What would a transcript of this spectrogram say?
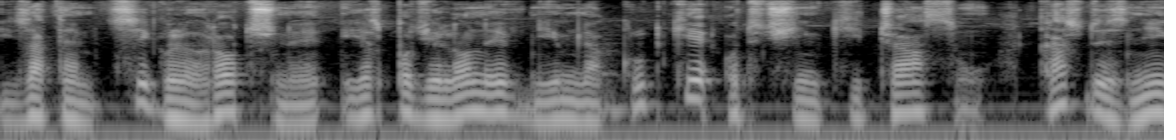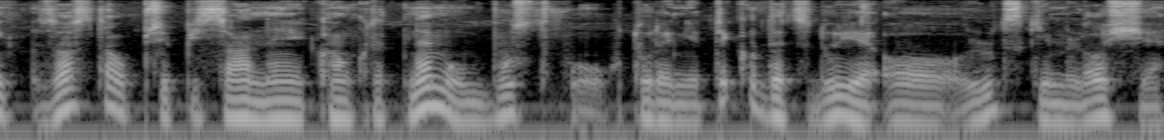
i zatem cykl roczny jest podzielony w nim na krótkie odcinki czasu. Każdy z nich został przypisany konkretnemu bóstwu, które nie tylko decyduje o ludzkim losie,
